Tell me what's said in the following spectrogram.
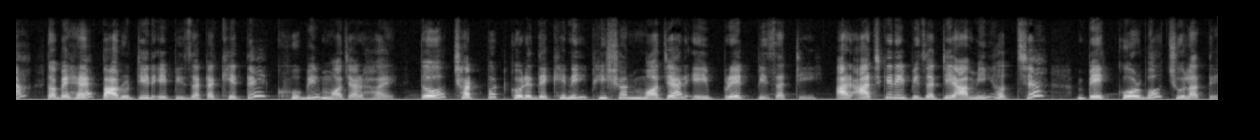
না। তবে হ্যাঁ পাউরুটির এই পিৎজাটা খেতে খুবই মজার হয়। তো ছটপট করে দেখে নিই ভীষণ মজার এই ব্রেড পিৎজাটি আর আজকের এই পিৎজাটি আমি হচ্ছে বেক করব চুলাতে।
